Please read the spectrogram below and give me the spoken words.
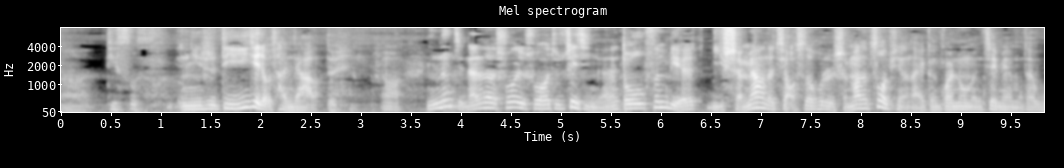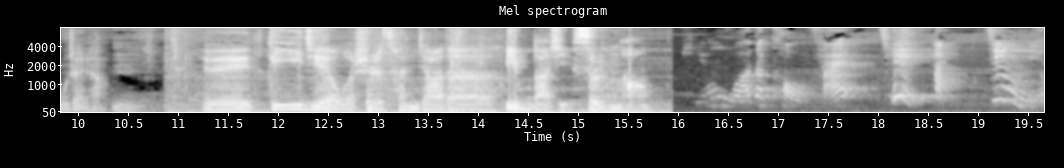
啊，第四次。您是第一届就参加了？对。啊，您能简单的说一说，就是这几年都分别以什么样的角色或者什么样的作品来跟观众们见面吗？在乌镇上，嗯，因为第一届我是参加的闭幕大戏《四世同堂》，凭我的口才、气派、精明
